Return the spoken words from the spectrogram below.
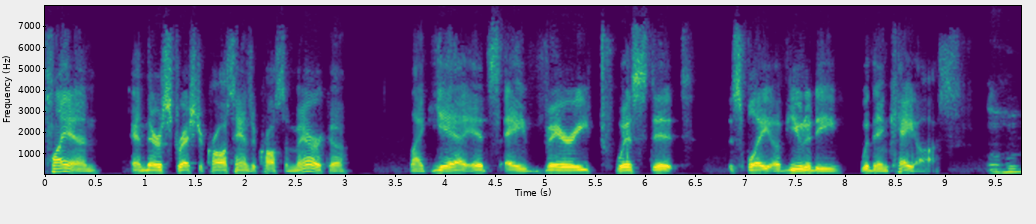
plan, and they're stretched across hands across America, like, yeah, it's a very twisted display of unity within chaos. Mm-hmm.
